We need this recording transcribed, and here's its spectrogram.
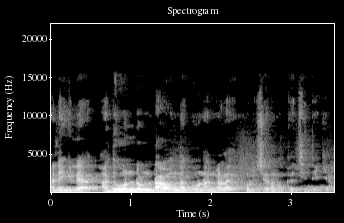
അല്ലെങ്കിൽ അതുകൊണ്ടുണ്ടാവുന്ന ഗുണങ്ങളെ കുറിച്ച് നമുക്ക് ചിന്തിക്കാം.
